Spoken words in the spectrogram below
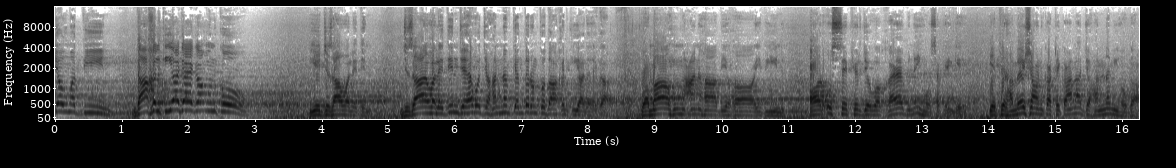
یوم الدین۔ داخل کیا جائے گا ان کو۔ یہ جزا والے دن۔ جزا والے دن جو ہے وہ جہنم کے اندر ان کو داخل کیا جائے گا۔ وما هم عنها بغائبین اور اس سے پھر جو وہ غیب نہیں ہو سکیں گے۔ یہ پھر ہمیشہ ان کا ٹھکانہ جہنم ہی ہوگا۔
